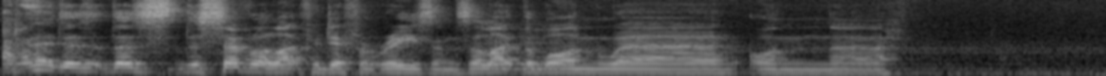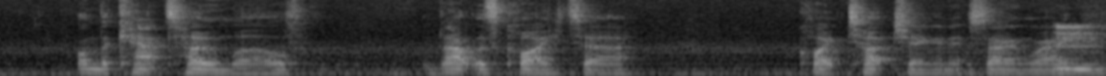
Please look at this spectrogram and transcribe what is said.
I don't know. There's there's, there's several I like for different reasons. I like the one where on uh, on the cat's homeworld, that was quite uh, quite touching in its own way. Mm.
